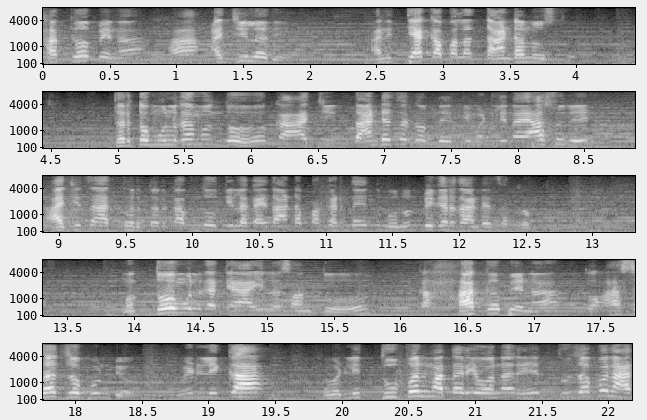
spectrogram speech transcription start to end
हा कप आहे ना हा आजीला दे आणि त्या कपाला दांडा नसतो. तर तो मुलगा म्हणतो का आजी दांड्याचा कप दे? ती म्हटली नाही असू दे. आजीचा हात थरथर कापतो तिला काही दांडा पकडता येत म्हणून बिगर दांड्याचा कप मग तो मुलगा त्या आईला सांगतो का हा कप आहे ना तो असाच जपून ठेव. म्हटली का? म्हटली तू पण म्हातारी होणार आहे तुझा पण हात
